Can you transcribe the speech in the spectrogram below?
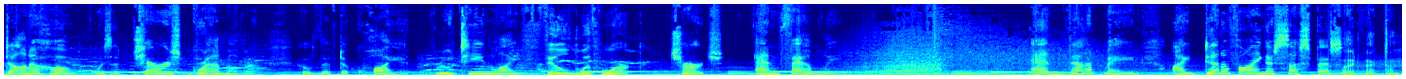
Donna Hogue was a cherished grandmother who lived a quiet, routine life filled with work, church, and family. And that made identifying a suspect Side victim.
